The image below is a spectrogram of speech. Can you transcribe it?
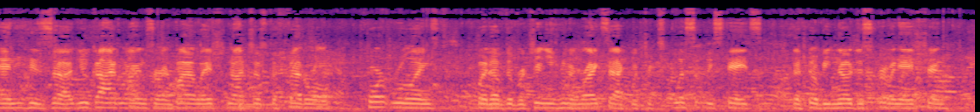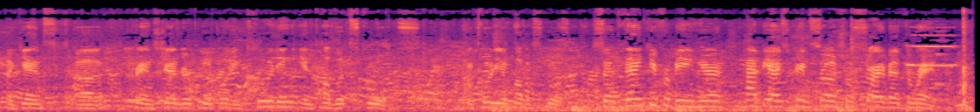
and his uh, new guidelines are in violation not just of federal court rulings, but of the Virginia Human Rights Act, which explicitly states that there'll be no discrimination against uh, transgender people, including in public schools. Including in public schools. So thank you for being here. Happy Ice Cream Social. Sorry about the rain.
